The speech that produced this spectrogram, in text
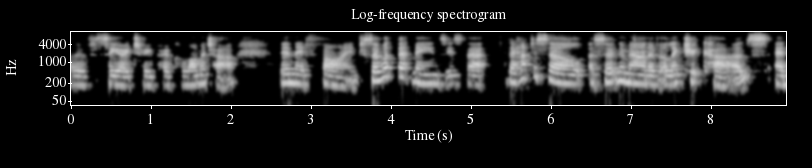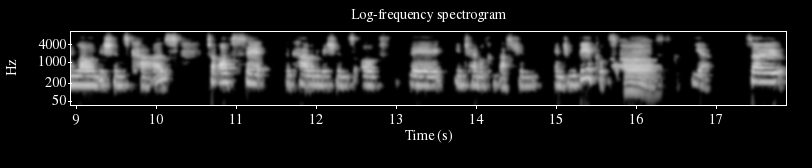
of CO2 per kilometre, then they're fined. So, what that means is that they have to sell a certain amount of electric cars and low emissions cars to offset the carbon emissions of their internal combustion engine vehicles. Ah. Yeah. So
